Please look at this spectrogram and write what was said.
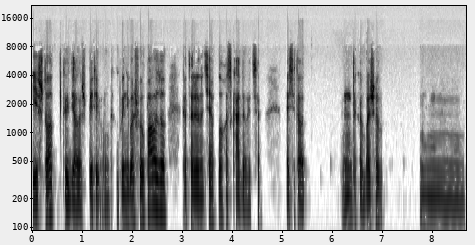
И что ты делаешь? Пере, как бы небольшую паузу, которая на тебя плохо складывается. То есть это вот ну, такой большой вот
